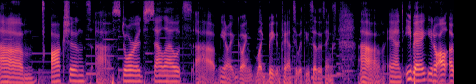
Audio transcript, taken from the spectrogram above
um, auctions, uh, storage, sellouts, uh, you know, going like big and fancy with these other things. Um, and eBay, you know, all, uh,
